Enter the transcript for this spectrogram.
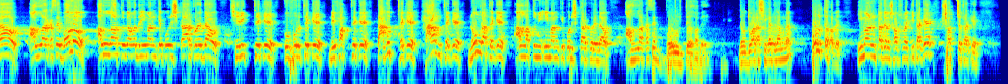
চাও, আল্লাহর কাছে বলো, আল্লাহ তুমি আমাদের ইমানকে পরিষ্কার করে দাও। শিরিক থেকে, কুফুর থেকে, নিফাক থেকে, তাগুত থেকে, হারাম থেকে, নোংরা থেকে আল্লাহ তুমি ইমানকে পরিষ্কার করে দাও। আল্লাহর কাছে বলতে হবে। যেমন দোয়াটা শিখা দিলাম না? বলতে হবে। ইমানটা যেন সবসময় কি থাকে? স্বচ্ছ থাকে।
